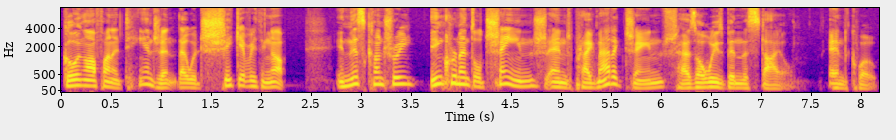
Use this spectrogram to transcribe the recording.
going off on a tangent that would shake everything up. In this country, incremental change and pragmatic change has always been the style. End quote.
